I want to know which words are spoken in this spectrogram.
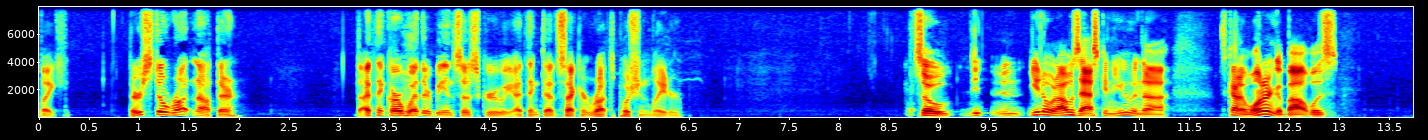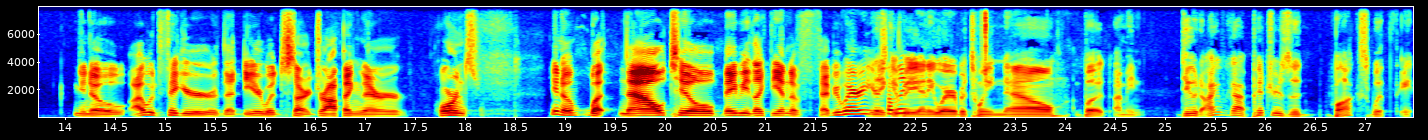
Like there's still rutting out there. I think our weather being so screwy, I think that second rut's pushing later. So y- and you know what I was asking you, and uh, I was kind of wondering about was, you know, I would figure that deer would start dropping their horns. You know what? Now till maybe like the end of February or They something. could be anywhere between now, but I mean, dude, I've got pictures of bucks with a-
